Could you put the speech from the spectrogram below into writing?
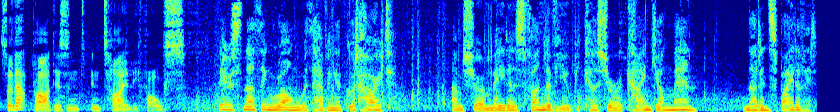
So that part isn't entirely false. There's nothing wrong with having a good heart. I'm sure Maida's fond of you because you're a kind young man. Not in spite of it.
